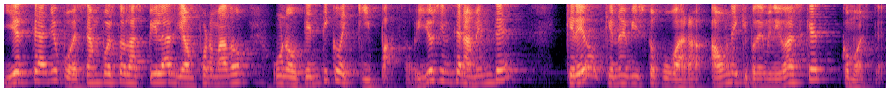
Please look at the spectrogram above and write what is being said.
y este año pues se han puesto las pilas y han formado un auténtico equipazo. Y yo sinceramente creo que no he visto jugar a un equipo de minibásquet como este.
